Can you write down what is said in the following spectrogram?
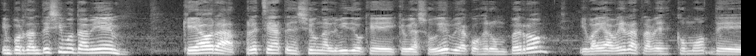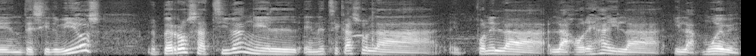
Importantísimo también que ahora prestes atención al vídeo que, voy a subir. Voy a coger un perro y vais a ver a través como de, de sirvíos el perro se activan, el, en este caso la, ponen las orejas y, la, y las mueven.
